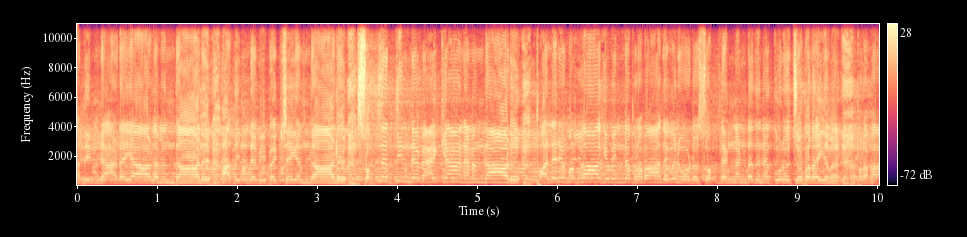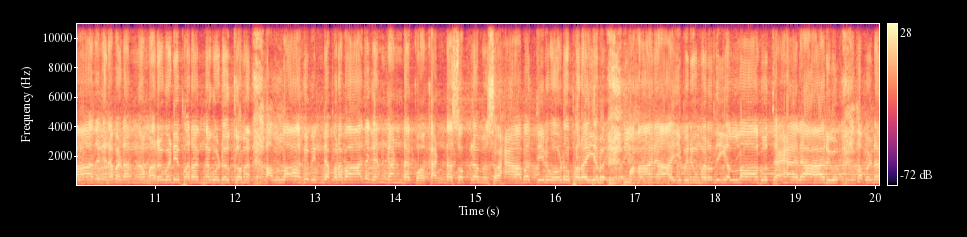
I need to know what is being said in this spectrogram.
അതിന്റെ അടയാളം എന്താണ്? അതിന്റെ വിപക്ഷ എന്താണ്? സ്വപ്നത്തിന്റെ വ്യാഖ്യാനം എന്താണ്? പലരും അള്ളാഹുവിന്റെ പ്രവാചകനോട് സ്വപ്നം കണ്ടതിനെ കുറിച്ച് പറയും. പ്രവാചകൻ അവിടെ മറുപടി പറഞ്ഞു കൊടുക്കും. അള്ളാഹുവിന്റെ പ്രവാചകൻ കണ്ട കണ്ട സ്വപ്നം സ്വഹാബത്തിനോട് പറയും. മഹാനായ ഇബ്നു ഉമർ റളിയല്ലാഹു തആല അൻഹു അവിടെ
